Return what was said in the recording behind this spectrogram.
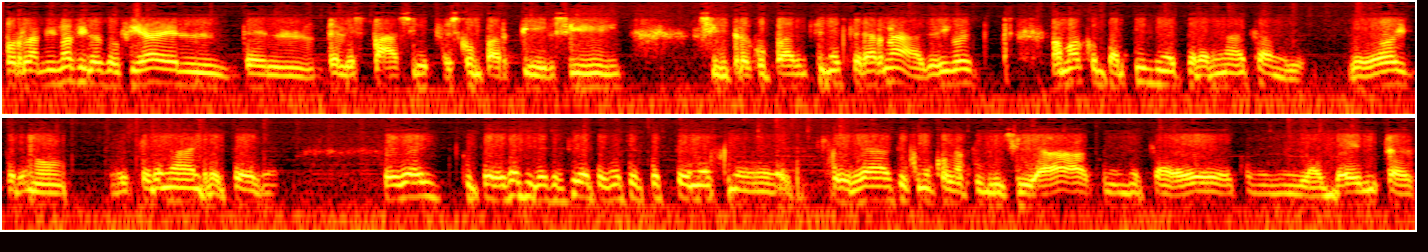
por la misma filosofía del, del, del espacio, pues compartir sin, sin preocupar, sin esperar nada. Yo digo, vamos a compartir sin esperar nada a cambio. Le doy, pero no, no espero nada en retorno. Entonces, por esa filosofía tengo ciertos temas como, que relacionan como con la publicidad, con el mercadeo, con las ventas,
